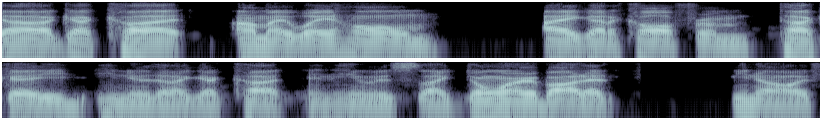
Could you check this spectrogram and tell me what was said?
Uh, got cut on my way home. I got a call from Peca. He, he knew that I got cut, and he was like, "Don't worry about it. You know, if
